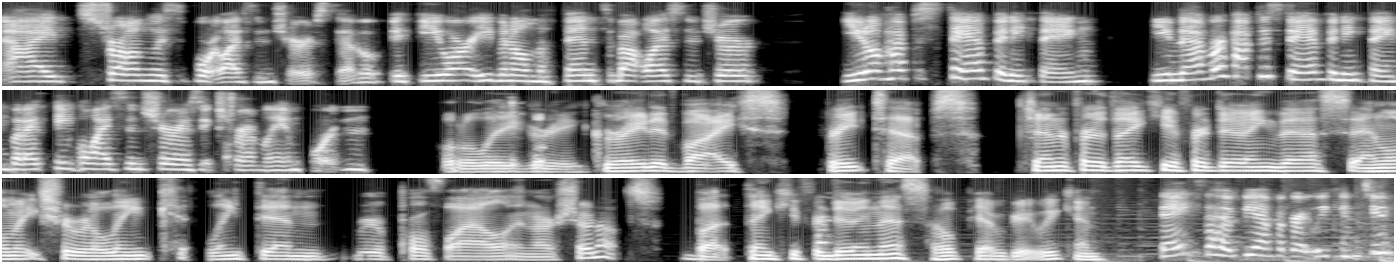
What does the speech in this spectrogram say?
I strongly support licensure. So if you are even on the fence about licensure, you don't have to stamp anything. You never have to stamp anything, but I think licensure is extremely important. Totally agree. Great advice. Great tips. Jennifer, thank you for doing this. And we'll make sure we link LinkedIn your profile in our show notes. But thank you for doing this. I hope you have a great weekend. Thanks. I hope you have a great weekend too.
